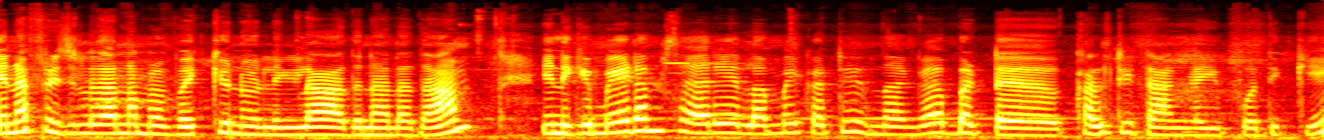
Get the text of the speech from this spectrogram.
ஏன்னா ஃப்ரிட்ஜில் தான் நம்ம வைக்கணும் இல்லைங்களா? அதனால தான். இன்றைக்கி மேடம் சாரி எல்லாமே கட்டியிருந்தாங்க. பட்டு கழட்டிட்டாங்க இப்போதைக்கு.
